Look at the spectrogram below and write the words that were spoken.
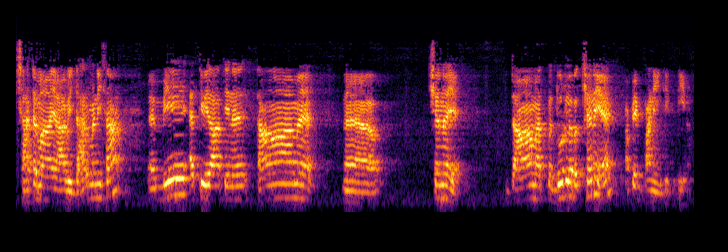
ඡටමායාවි ධර්ම නිසා මේ ඇති වෙලා තියෙන තාම ක්ෂණය තාමත්ම දුර්ලභ ක්ෂණය අපේ පණිවිඩෙක තියෙනවා.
